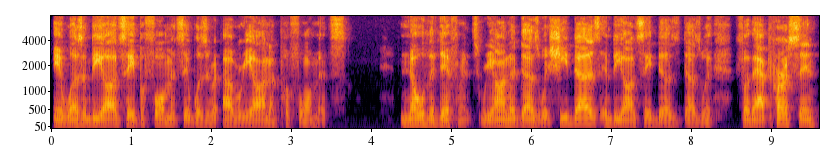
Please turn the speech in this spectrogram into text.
it wasn't Beyonce performance, it was a Rihanna performance. Know the difference. Rihanna does what she does and Beyonce does does what for that person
